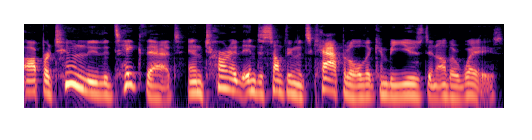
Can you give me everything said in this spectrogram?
opportunity to take that and turn it into something that's capital that can be used in other ways.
